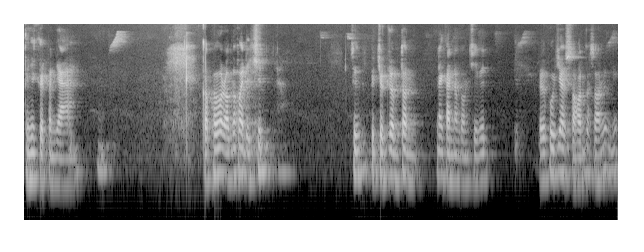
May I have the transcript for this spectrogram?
ถึงจะเกิดปัญญา ก็เพราะว่าเราไม่ค่อยได้คิด ซึ่งเป็นจุดเริ่มต้นในการดำรงชีวิต หรือผู้เชี่ยวสอนก็สอนเรื่องนี้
